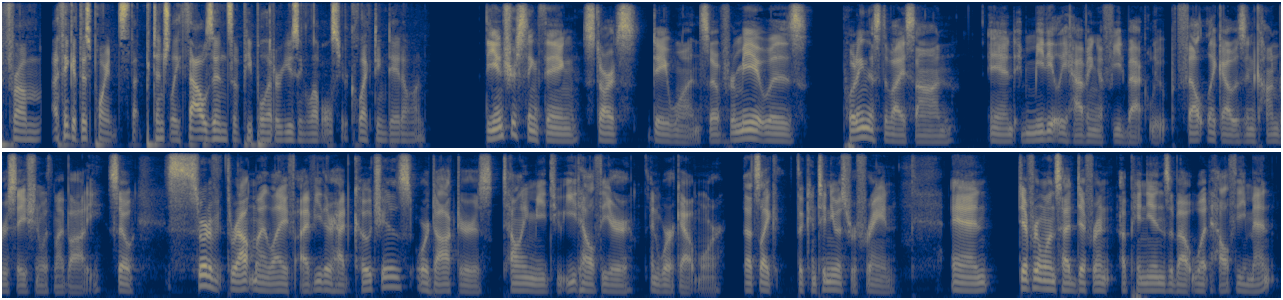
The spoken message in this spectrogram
from, I think at this point, it's that potentially thousands of people that are using levels you're collecting data on? The interesting thing starts day one. So for me, it was putting this device on and immediately having a feedback loop. Felt like I was in conversation with my body. So, sort of throughout my life, I've either had coaches or doctors telling me to eat healthier and work out more. That's like the continuous refrain. And different ones had different opinions about what healthy meant,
